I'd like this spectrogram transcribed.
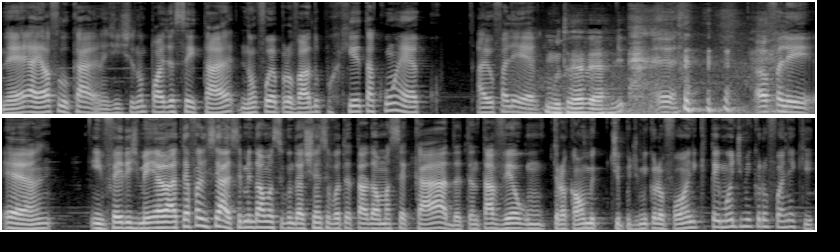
né? Aí ela falou, cara, a gente não pode aceitar, não foi aprovado porque tá com eco. Aí eu falei, é. Muito reverb. É. Aí eu falei, é, Infelizmente, eu até falei assim: ah, você me dá uma segunda chance, eu vou tentar dar uma secada, tentar ver algum. trocar um tipo de microfone, que tem um monte de microfone aqui.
